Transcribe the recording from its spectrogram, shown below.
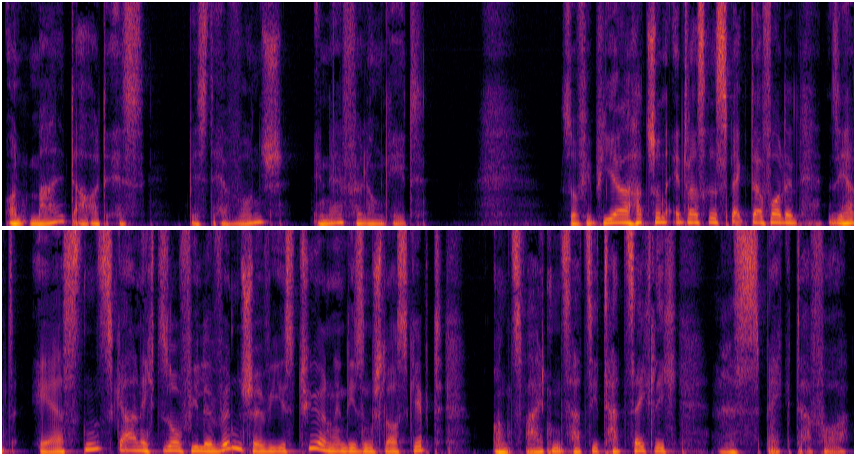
und mal dauert es, bis der Wunsch in Erfüllung geht. Sophie Pia hat schon etwas Respekt davor, denn sie hat erstens gar nicht so viele Wünsche, wie es Türen in diesem Schloss gibt, und zweitens hat sie tatsächlich Respekt davor.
